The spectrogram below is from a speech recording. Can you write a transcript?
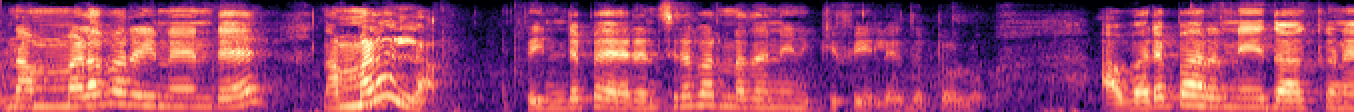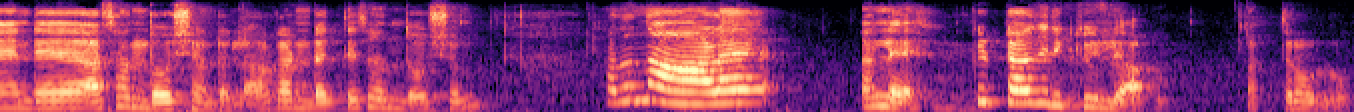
നമ്മളെ പറയുന്നതിന്റെ നമ്മളല്ല. പിന്നെ എന്റെ പേരൻസിനെ പറഞ്ഞത് തന്നെ എനിക്ക് ഫീൽ ചെയ്തിട്ടുള്ളൂ. അവരെ പറഞ്ഞ് ഇതാക്കണേന്റെ ആ സന്തോഷം ഉണ്ടല്ലോ. ആ കണ്ടെത്തിയ സന്തോഷം. അത് നാളെ അല്ലേ? കിട്ടാതിരിക്കില്ല അത്രേ ഉള്ളൂ.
